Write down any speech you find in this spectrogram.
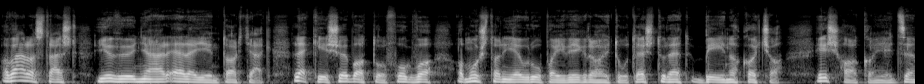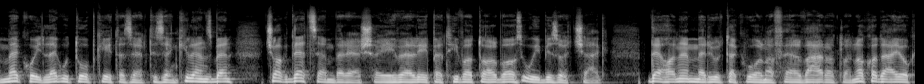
A választást jövő nyár elején tartják, legkésőbb attól fogva a mostani Európai Végrehajtó Testület béna kacsa, és halkan jegyzem meg, hogy legutóbb 2019-ben csak december 1 lépett hivatalba az új bizottság. De ha nem merültek volna fel váratlan akadályok,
